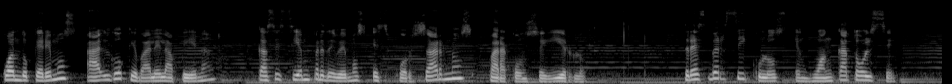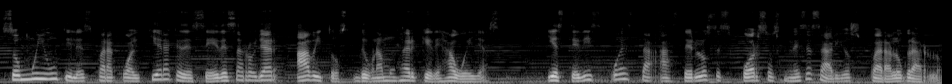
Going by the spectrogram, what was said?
cuando queremos algo que vale la pena, casi siempre debemos esforzarnos para conseguirlo. Tres versículos en Juan 14 son muy útiles para cualquiera que desee desarrollar hábitos de una mujer que deja huellas y esté dispuesta a hacer los esfuerzos necesarios para lograrlo.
